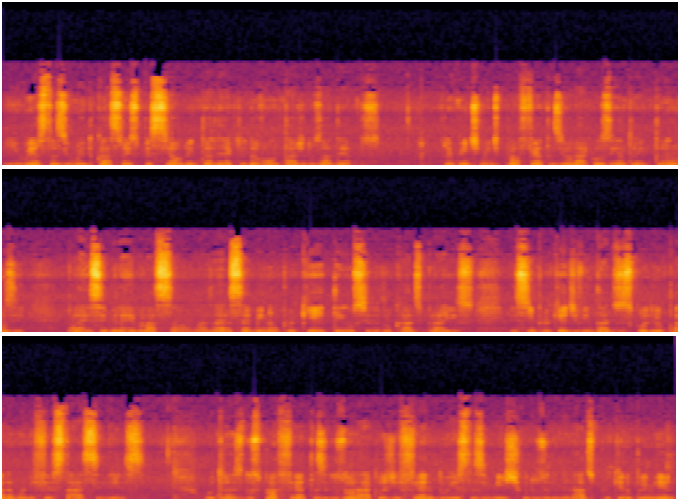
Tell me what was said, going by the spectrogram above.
e o êxtase uma educação especial do intelecto e da vontade dos adeptos. Frequentemente, profetas e oráculos entram em transe para receber a revelação, mas a recebem não porque tenham sido educados para isso, e sim porque a divindade os escolheu para manifestar-se neles. O transe dos profetas e dos oráculos difere do êxtase místico dos iluminados, porque no primeiro,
